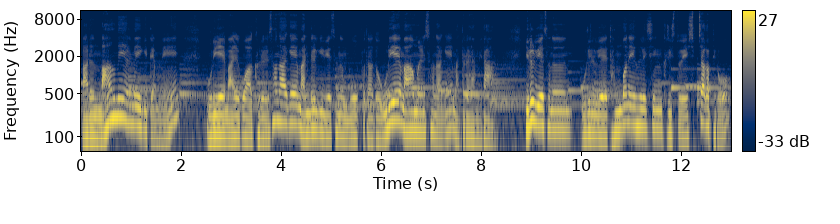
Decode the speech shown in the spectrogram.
말은 마음의 열매이기 때문에 우리의 말과 글을 선하게 만들기 위해서는 무엇보다도 우리의 마음을 선하게 만들어야 합니다. 이를 위해서는 우리를 위해 단번에 흘리신 그리스도의 십자가 피로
